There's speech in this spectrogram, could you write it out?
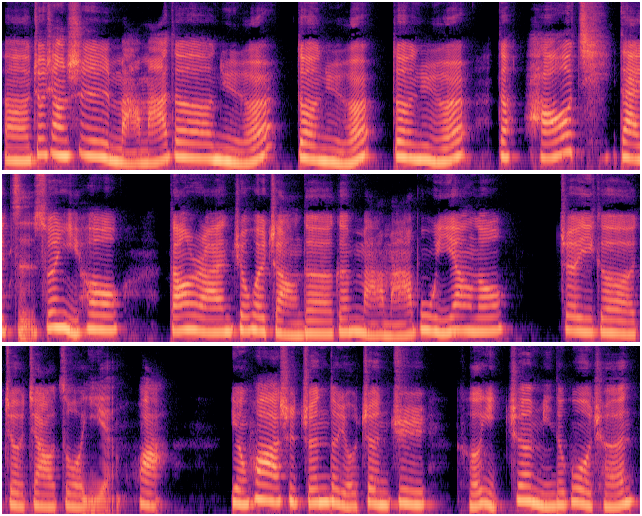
呃，就像是妈妈的女儿的女儿的女儿的好几代子孙以后，当然就会长得跟妈妈不一样喽。这一个就叫做演化。演化是真的有证据可以证明的过程，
